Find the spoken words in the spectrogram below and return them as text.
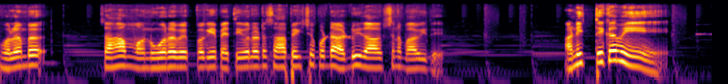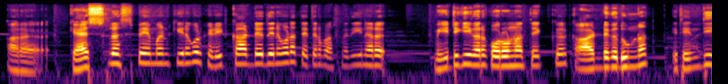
කොළඹ සහ මනුවර වෙප්ගේ පැතිවලට සාපේක්ෂ පොඩ අඩුයි තාක්ෂණ භවිතය. අනිත් එක මේ අර කෑස්ලස් පේමන් කියනකොට කෙඩිට කාඩ්ඩ දෙනකොට එතන ප්‍රශ්නති නර මීටිකි කර කොරුණත් එක්ක කාඩ්ඩක දුන්නත් එතෙන්දි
